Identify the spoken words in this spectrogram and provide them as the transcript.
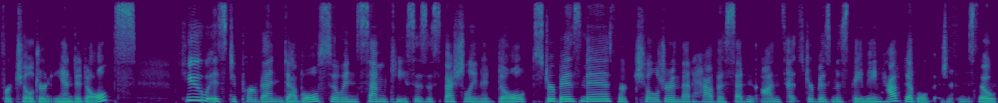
for children and adults. Two is to prevent double. So in some cases, especially in adult strabismus or children that have a sudden onset strabismus, they may have double vision. So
